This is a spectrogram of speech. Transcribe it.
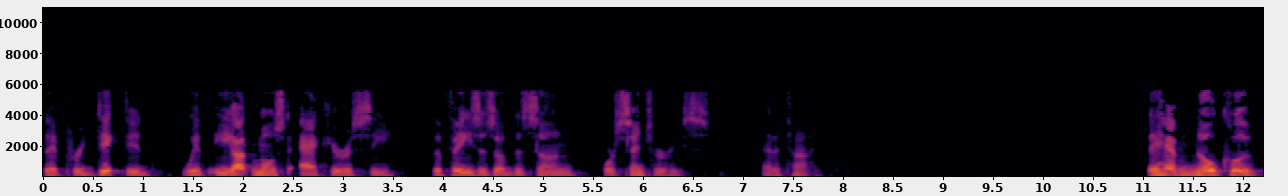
that predicted with the utmost accuracy the phases of the sun for centuries at a time. They have no clue.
